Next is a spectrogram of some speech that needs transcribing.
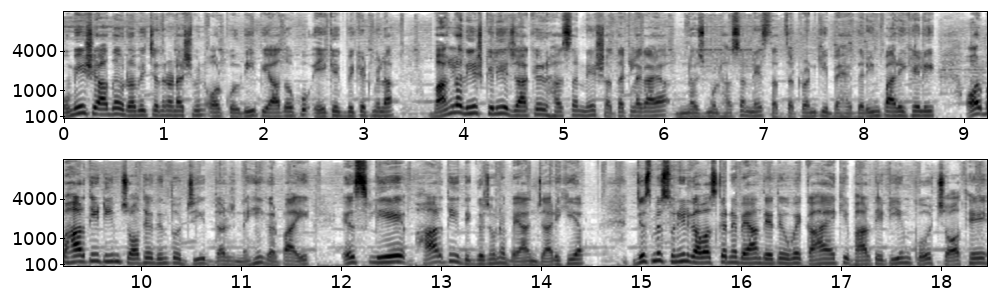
उमेश यादव, रविचंद्रन अश्विन और कुलदीप यादव को एक एक विकेट मिला। बांग्लादेश के लिए जाकिर हसन ने शतक लगाया, नजमुल हसन ने सत्सठ रन की बेहतरीन पारी खेली और भारतीय टीम चौथे दिन तो जीत दर्ज नहीं कर पाई। इसलिए भारतीय दिग्गजों ने बयान जारी किया, जिसमें सुनील गावस्कर ने बयान देते हुए कहा है कि भारतीय टीम को चौथे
